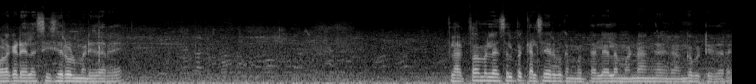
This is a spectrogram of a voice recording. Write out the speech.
ಒಳಗಡೆ ಎಲ್ಲ ಸಿ ಸಿ ರೋಡ್ ಮಾಡಿದ್ದಾರೆ ಪ್ಲ್ಯಾಟ್ಫಾರ್ಮಲ್ಲಿ ಒಂದು ಸ್ವಲ್ಪ ಕೆಲಸ ಇರ್ಬೇಕು ಅನ್ಕೊಂತ ಅಲ್ಲೆಲ್ಲ ಮಣ್ಣು ಹಂಗೆ ಹಂಗೆ ಬಿಟ್ಟಿದ್ದಾರೆ.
